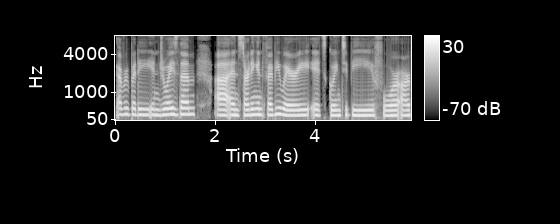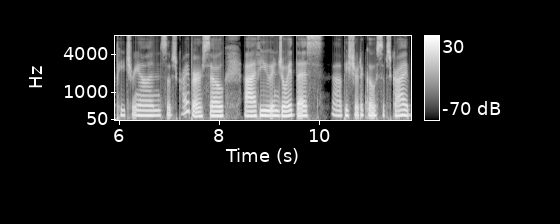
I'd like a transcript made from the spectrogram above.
everybody enjoys them. Uh, and starting in February, it's going to be for our Patreon subscribers. So uh, if you enjoyed this, uh, be sure to go subscribe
